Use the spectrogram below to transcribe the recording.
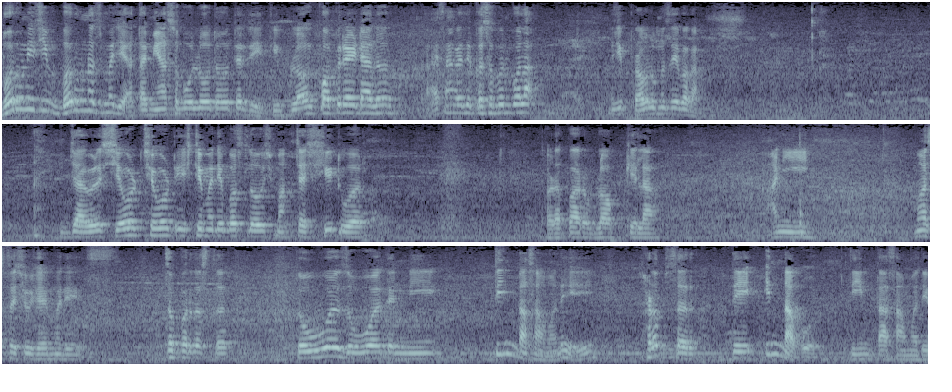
भरून भरूनच म्हणजे आता मी असं बोललो होतो तर ती ती ब्लॉग कॉपीराईट आलं. काय सांगायचं कसं पण बोला. म्हणजे प्रॉब्लेमच आहे बघा. ज्यावेळेस शेवट शेवट एस टीमध्ये बसलो मागच्या शीटवर थोडाफार ब्लॉक केला. आणि मस्त शिवशाहीमध्ये जबरदस्त जवळजवळ त्यांनी तीन तासामध्ये हडपसर ते इंदापूर तीन तासामध्ये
